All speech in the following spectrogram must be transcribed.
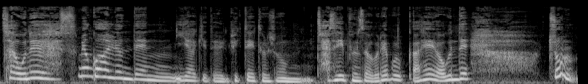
자, 오늘 수면과 관련된 이야기들 빅데이터로 좀 자세히 분석을 해볼까 해요. 근데 좀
